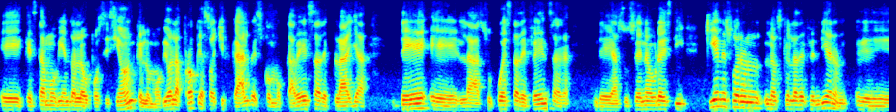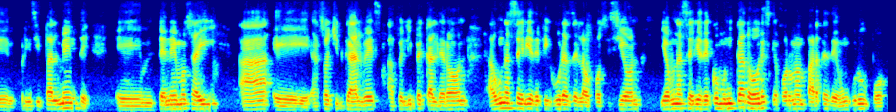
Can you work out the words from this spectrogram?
eh, que está moviendo a la oposición, que lo movió la propia Xochitl Galvez como cabeza de playa de la supuesta defensa de Azucena Oresti, ¿Quiénes fueron los que la defendieron? Eh, principalmente eh, tenemos ahí a, eh, a Xochitl Galvez, a Felipe Calderón, a una serie de figuras de la oposición y a una serie de comunicadores que forman parte de un grupo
